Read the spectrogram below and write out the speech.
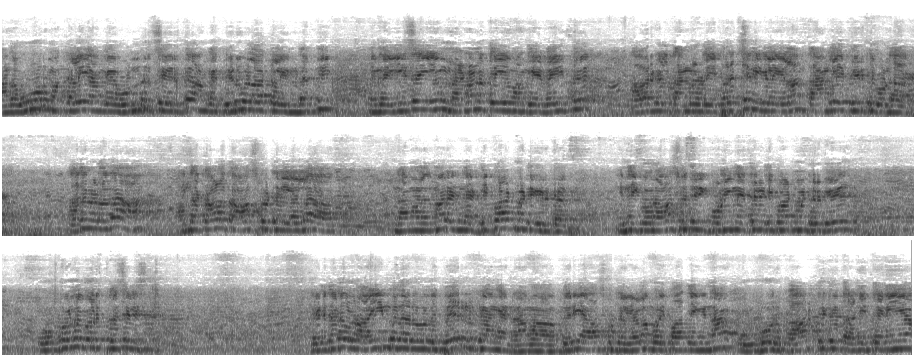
அந்த ஊர் மக்களை அங்கே ஒன்று சேர்த்து அங்கே திருவிழாக்களை நடத்தி இந்த இசையும் நடனத்தையும் அங்கே வைத்து அவர்கள் தங்களுடைய பிரச்சனைகளை எல்லாம் தாங்களே தீர்த்து கொண்டார்கள். அதனாலதான் அந்த காலத்து ஹாஸ்பிட்டல் எல்லாம் நம்மள மாதிரி இந்த டிபார்ட்மெண்ட் இருக்காது. இன்னைக்கு ஒரு ஆஸ்பத்திரிக்கு போனீங்கன்னா எத்தனை டிபார்ட்மெண்ட் இருக்கு? ஒவ்வொன்றுக்கு ஒரு ஸ்பெஷலிஸ்ட் கிட்டத்தட்ட ஒரு ஐம்பது அறுபது பேர் இருக்காங்க. நம்ம பெரிய ஹாஸ்பிட்டல்கள்லாம் போய் பார்த்தீங்கன்னா ஒவ்வொரு பார்ட்டுக்கு தனித்தனியா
